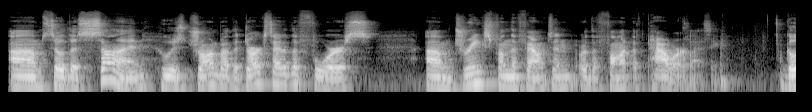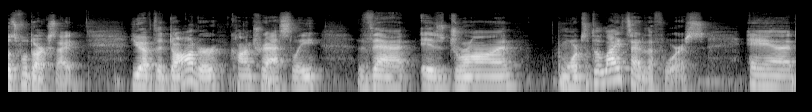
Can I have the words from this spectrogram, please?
Um, so the son, who is drawn by the dark side of the force, um, drinks from the fountain or the font of power Classic. goes full dark side. You have the daughter, contrastly, that is drawn more to the light side of the force. And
